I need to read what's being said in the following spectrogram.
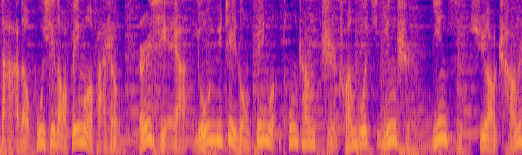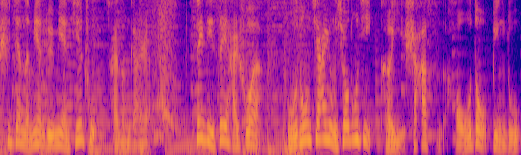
大的呼吸道飞沫发生，而且呀，由于这种飞沫通常只传播几英尺，因此需要长时间的面对面接触才能感染。CDC 还说呀，普通家用消毒剂可以杀死猴痘病毒。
